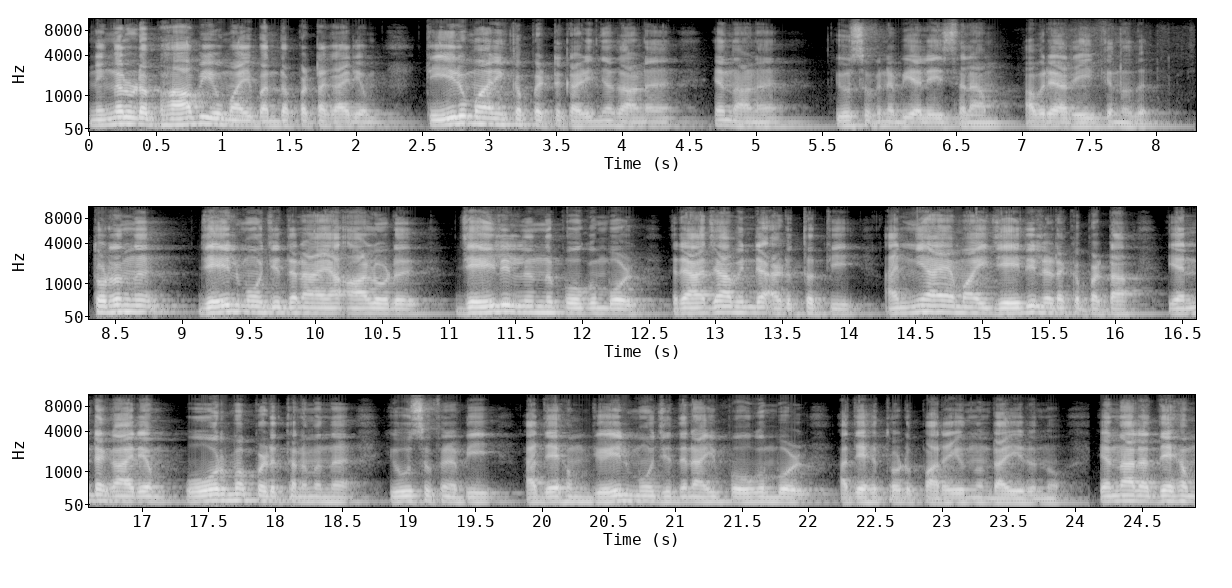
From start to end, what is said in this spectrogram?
നിങ്ങളുടെ ഭാവിയുമായി ബന്ധപ്പെട്ട കാര്യം തീരുമാനിക്കപ്പെട്ട് കഴിഞ്ഞതാണ് എന്നാണ് യൂസുഫ് നബി അലൈഹി സ്വലാം അവരെ അറിയിക്കുന്നത്. തുടർന്ന് ജയിൽ മോചിതനായ ആളോട് ജയിലിൽ നിന്ന് പോകുമ്പോൾ രാജാവിന്റെ അടുത്തെത്തി അന്യായമായി ജയിലിലടക്കപ്പെട്ട എന്റെ കാര്യം ഓർമ്മപ്പെടുത്തണമെന്ന് യൂസുഫ് നബി അദ്ദേഹം ജയിൽ മോചിതനായി പോകുമ്പോൾ അദ്ദേഹത്തോട് പറയുന്നുണ്ടായിരുന്നു. എന്നാൽ അദ്ദേഹം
